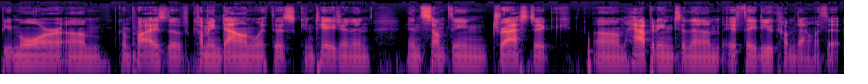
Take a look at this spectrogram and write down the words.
be more um, comprised of coming down with this contagion and and something drastic um, happening to them if they do come down with it.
